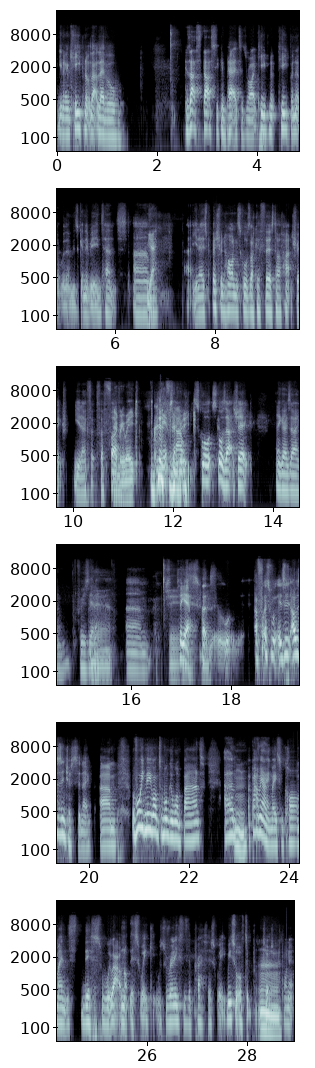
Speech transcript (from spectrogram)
you know, keeping up that level because that's that's the competitors, right? Keeping keeping up with them is going to be intense. Um, yeah, you know, especially when Haaland scores like a first half hat trick, you know, for, for fun. Every week. He nips Every out, week. Score, scores that trick, and he goes home for his dinner. Yeah. Um, so, yeah, that, I, I was just interested to know. Um, before we move on to one good, one bad, um, mm. Aubameyang made some comments this week. Well, not this week. It was released as the press this week. We sort of t- touched mm. upon it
